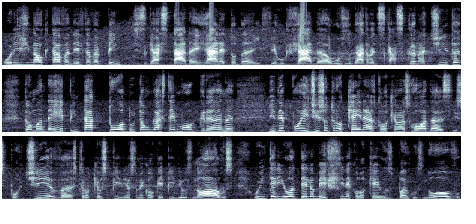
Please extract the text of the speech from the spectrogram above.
original que tava nele tava bem desgastada já, né? Toda enferrujada, alguns lugares tava descascando a tinta. Então eu mandei repintar todo, então gastei mó grana. E depois disso eu troquei, né? Coloquei umas rodas esportivas, troquei os pneus, também coloquei pneus novos. O interior dele eu mexi, né? Coloquei uns bancos novos.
